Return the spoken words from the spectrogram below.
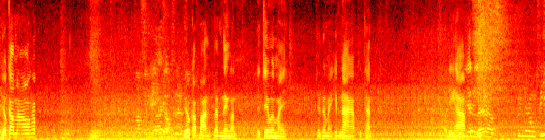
เดี๋ยวกลับมาเอาครับ เดี๋ยวกลับบ้านแป๊บหนึ่งก่อน เดี๋ยวเจอกันใหม่ เจอกันใหม่คลิปหน้าครับทุกท่าน สวัสดีครับ เย็นเลยครับเพิ่งจะลงซี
